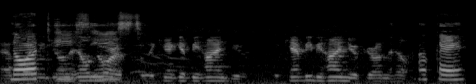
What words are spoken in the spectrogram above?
That's why I need you on the hill north, east. so they can't get behind you. They can't be behind you if you're on the hill. Okay.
